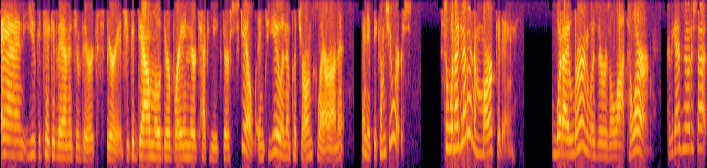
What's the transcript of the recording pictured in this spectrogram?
and you could take advantage of their experience. You could download their brain, their technique, their skill into you and then put your own flair on it and it becomes yours. So when I got into marketing, what I learned was there was a lot to learn. Have you guys noticed that?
